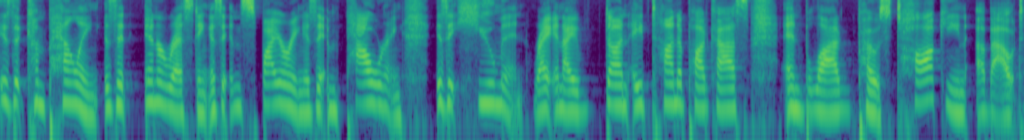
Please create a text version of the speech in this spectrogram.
Is it compelling? Is it interesting? Is it inspiring? Is it empowering? Is it human? Right. And I've done a ton of podcasts and blog posts talking about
